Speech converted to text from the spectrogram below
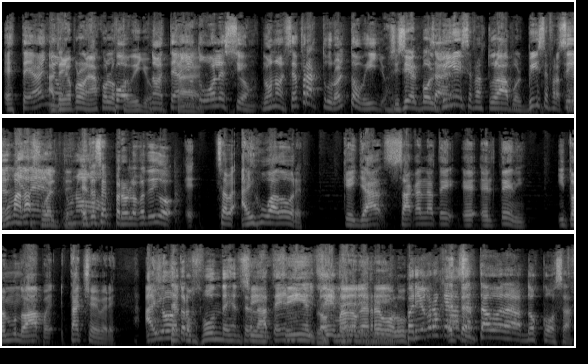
este año. Ha tenido problemas con los por- tobillos. No, este año tuvo lesión. No, no, él se fracturó el tobillo. Sí, sí, él O sea, volvía y se fracturaba, volvía y se fracturaba. Sí, Tuvo mala tiene suerte. uno- Entonces, pero lo que te digo, eh, ¿sabes? Hay jugadores que ya sacan la te- eh, el tenis y todo el mundo, ah, pues está chévere. Hay Te confundes entre Sí, la tenis sí, y el sí, tenis. Pero yo creo que es Este- aceptado de las dos cosas.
